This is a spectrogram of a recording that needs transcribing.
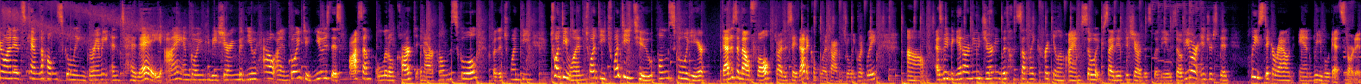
everyone, it's Kim, the homeschooling Grammy, and today I am going to be sharing with you how I am going to use this awesome little cart in our homeschool for the 2021-2022 homeschool year. That is a mouthful. Try to say that a couple of times really quickly. Um, as we begin our new journey with Sonlight Curriculum, I am so excited to share this with you. So if you are interested, please stick around and we will get started.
